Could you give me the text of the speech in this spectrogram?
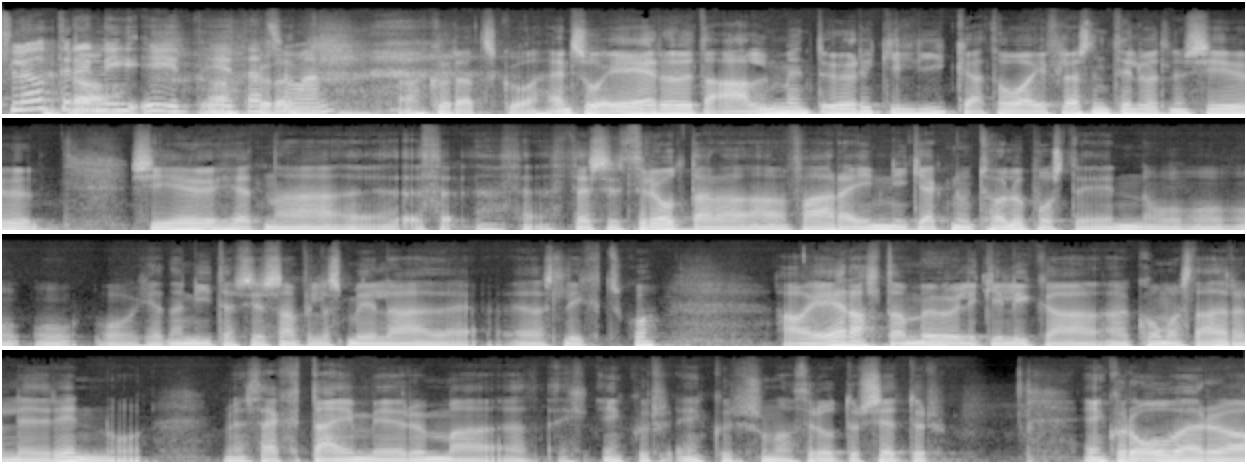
fljótur, langt. eh, inn í, í, í þetta saman. Akkurat sko, en svo er auðvitað almennt öryggi líka þó að í flestum tilfellum séu, séu hérna, þessir þrjótar að fara inn í gegnum tölvupóstiðinn og, og, og, og, og hérna, nýta sér samfélagsmiðla eða, eða slíkt sko þá er alltaf möguleiki líka að- komast aðra leiðir inn og þekkt dæmi er um að einhver, einhver svona þrjótur setur einhver óværu á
